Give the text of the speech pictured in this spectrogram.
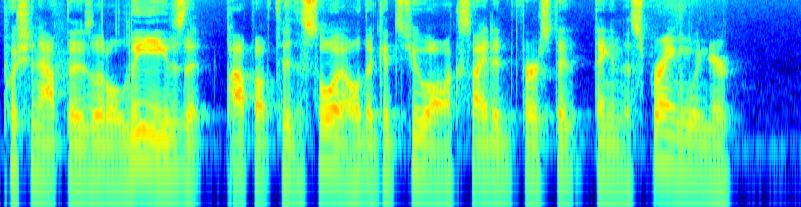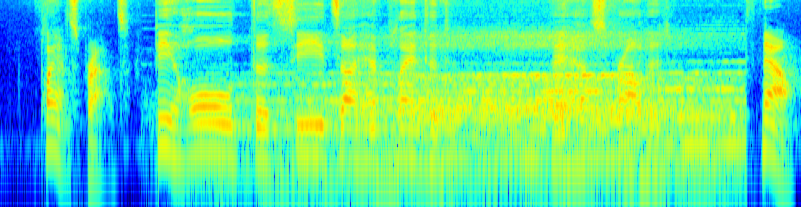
pushing out those little leaves that pop up through the soil that gets you all excited first thing in the spring when your plant sprouts. Behold the seeds I have planted have sprouted. Now,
